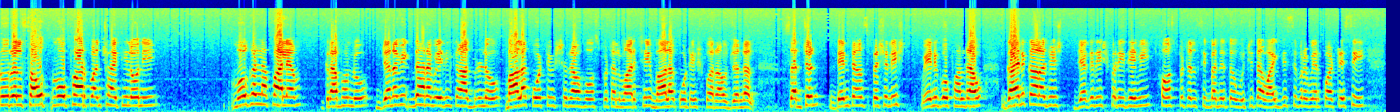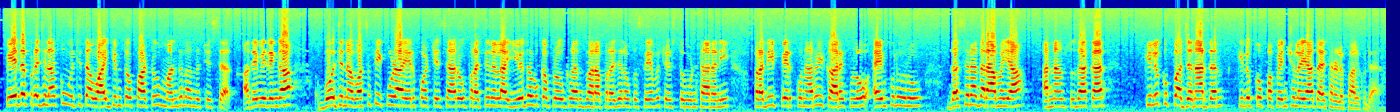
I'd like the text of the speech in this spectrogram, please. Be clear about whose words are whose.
Speaker 1: Rural south మోఫార్ పంచాయతీలోని మోగళ్ళపాలెం గ్రామంలో జన విజ్ఞాన వేదిక ఆధ్వర్యంలో బాలకోటేశ్వరరావు హాస్పిటల్ వారిచే Balakoteswararao general surgeon dental specialist Venugopalarao gynaecologist Jagadeeswaridevi hospital సిబ్బందితో ఉచిత వైద్య శిబిరం ఏర్పాటు చేసి పేద ప్రజలకు ఉచిత వైద్యంతో పాటు మందులు అందజేశారు. అదేవిధంగా భోజన వసతి కూడా ఏర్పాటు చేశారు. ప్రతి నెల ఏదో ఒక ప్రోగ్రాం ద్వారా ప్రజలకు సేవ చేస్తూ ఉంటారని ప్రదీప్ పేర్కొన్నారు. ఈ కార్యక్రమంలో ఎంపులూరు దశరథ రామయ్య అన్నం సుధాకర్ కిలుకుప్ప జనార్దన్ కిలుకుప్ప పెంచులయ్య తదితరులు పాల్గొన్నారు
